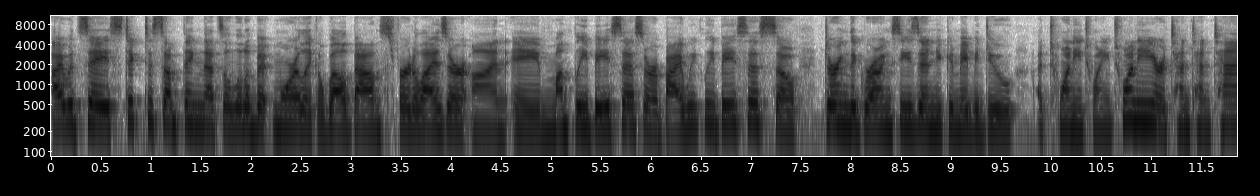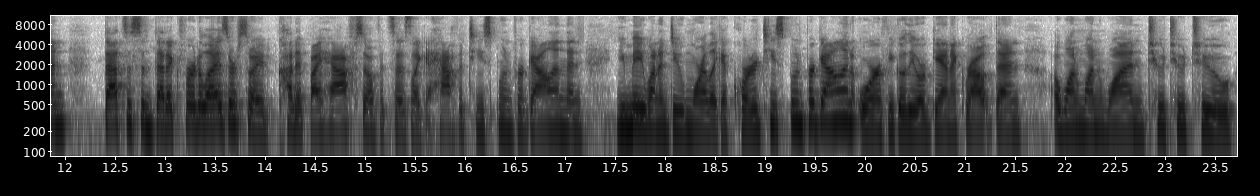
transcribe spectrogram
I would say stick to something that's a little bit more like a well-balanced fertilizer on a monthly basis or a bi-weekly basis. So during the growing season, you can maybe do a 20-20-20 or a 10-10-10. That's a synthetic fertilizer, so I'd cut it by half. So if it says like a half a teaspoon per gallon, then you may want to do more like a quarter teaspoon per gallon. Or if you go the organic route, then a 111, 222,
